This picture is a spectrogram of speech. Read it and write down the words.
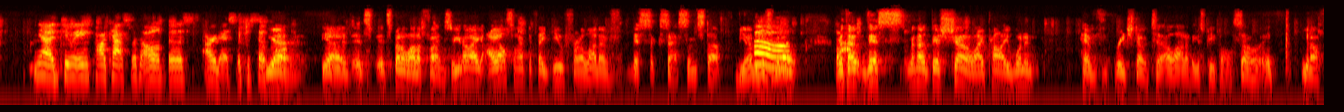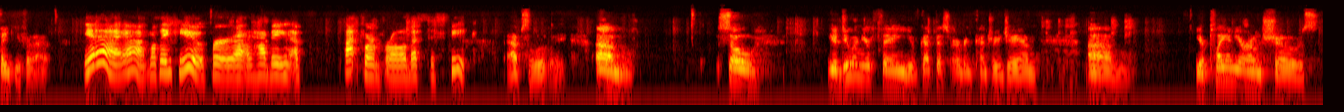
yeah doing podcasts with all of those artists, which is so yeah, cool. Yeah, it, it's it's been a lot of fun. So you know, I, I also have to thank you for a lot of this success and stuff. You know, because oh, without without this without this show, I probably wouldn't have reached out to a lot of these people. So it, you know, thank you for that. Yeah, yeah. Well, thank you for uh, having a platform for all of us to speak. Absolutely. Um, so you're doing your thing. You've got this urban country jam. Um, you're playing your own shows.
